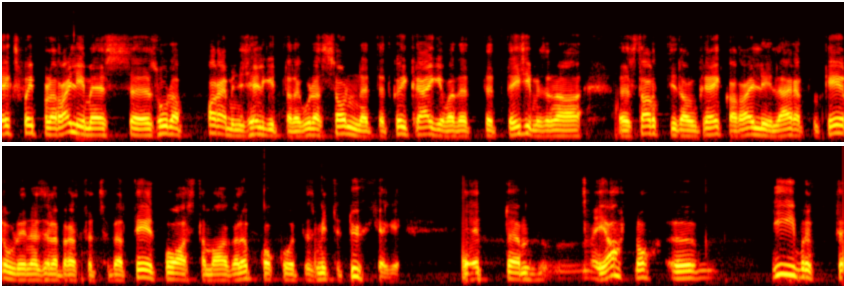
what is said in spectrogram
eks võib-olla rallimees suudab paremini selgitada, kuidas see on, et, et kõik räägivad, et, et esimesena startida on Kreeka rallil ääretult keeruline, sellepärast et sa pead teed puhastama, aga lõppkokkuvõttes mitte tühjagi. et ähm, jah, noh niivõrd,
